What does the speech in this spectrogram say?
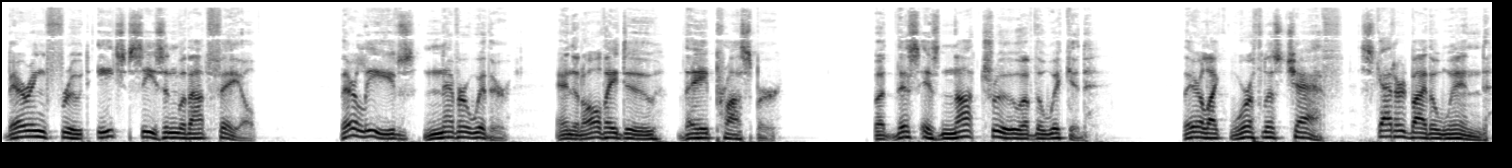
bearing fruit each season without fail. Their leaves never wither, and in all they do, they prosper. But this is not true of the wicked. They are like worthless chaff, scattered by the wind.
